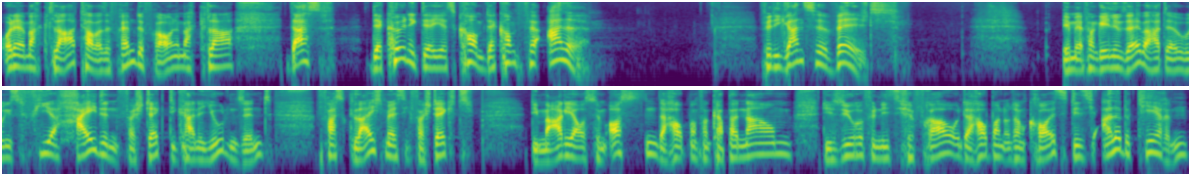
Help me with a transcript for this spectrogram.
Und er macht klar, teilweise fremde Frauen, er macht klar, dass der König, der jetzt kommt, der kommt für alle. Für die ganze Welt. Im Evangelium selber hat er übrigens vier Heiden versteckt, die keine Juden sind, fast gleichmäßig versteckt. Die Magier aus dem Osten, der Hauptmann von Kapernaum, die syrophönizische Frau und der Hauptmann unterm Kreuz, die sich alle bekehren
